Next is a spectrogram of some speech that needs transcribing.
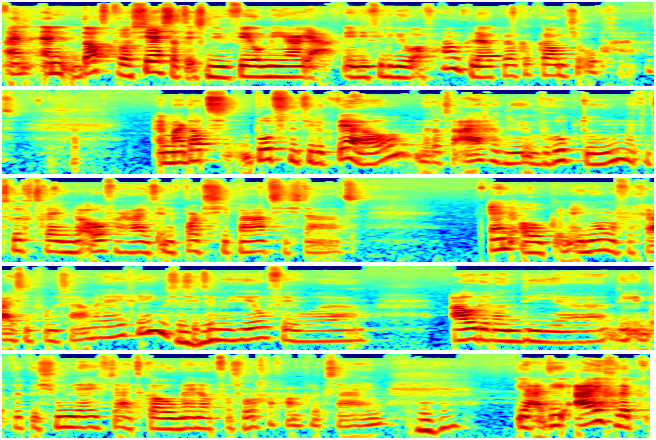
en, en dat proces dat is nu veel meer ja, individueel afhankelijk, welke kant je opgaat. En, maar dat botst natuurlijk wel met dat we eigenlijk nu een beroep doen met een terugtredende overheid en een participatiestaat. En ook een enorme vergrijzing van de samenleving. Dus er mhm. zitten nu heel veel uh, ouderen die, uh, die op de pensioenleeftijd komen en ook van zorgafhankelijk zijn. Mhm. Ja, die eigenlijk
